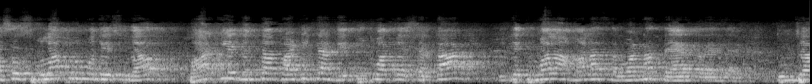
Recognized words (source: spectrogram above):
असं सोलापूरमध्ये सुद्धा भारतीय जनता पार्टीच्या नेतृत्वातलं सरकार इथे तुम्हाला आम्हाला सर्वांना तयार करायचं आहे. तुमच्या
